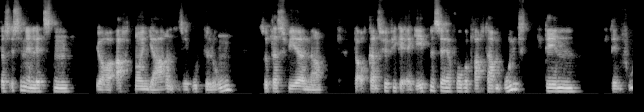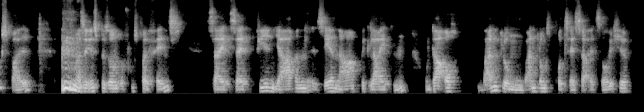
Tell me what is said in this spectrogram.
das ist in den letzten ja, acht, neun Jahren sehr gut gelungen, sodass wir na, da auch ganz pfiffige Ergebnisse hervorgebracht haben und den, den Fußball, also insbesondere Fußballfans, seit, seit vielen Jahren sehr nah begleiten und da auch Wandlungen, Wandlungsprozesse als solche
